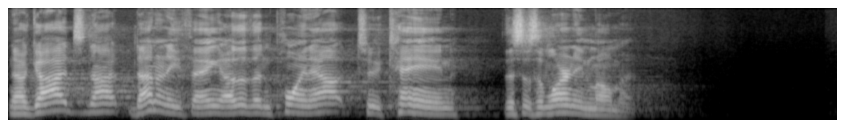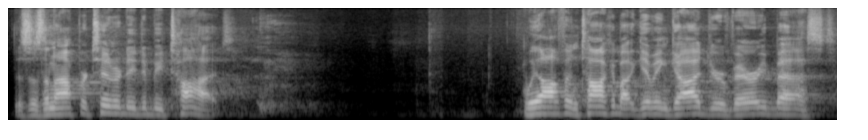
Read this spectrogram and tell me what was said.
Now, God's not done anything other than point out to Cain this is a learning moment. This is an opportunity to be taught. We often talk about giving God your very best.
